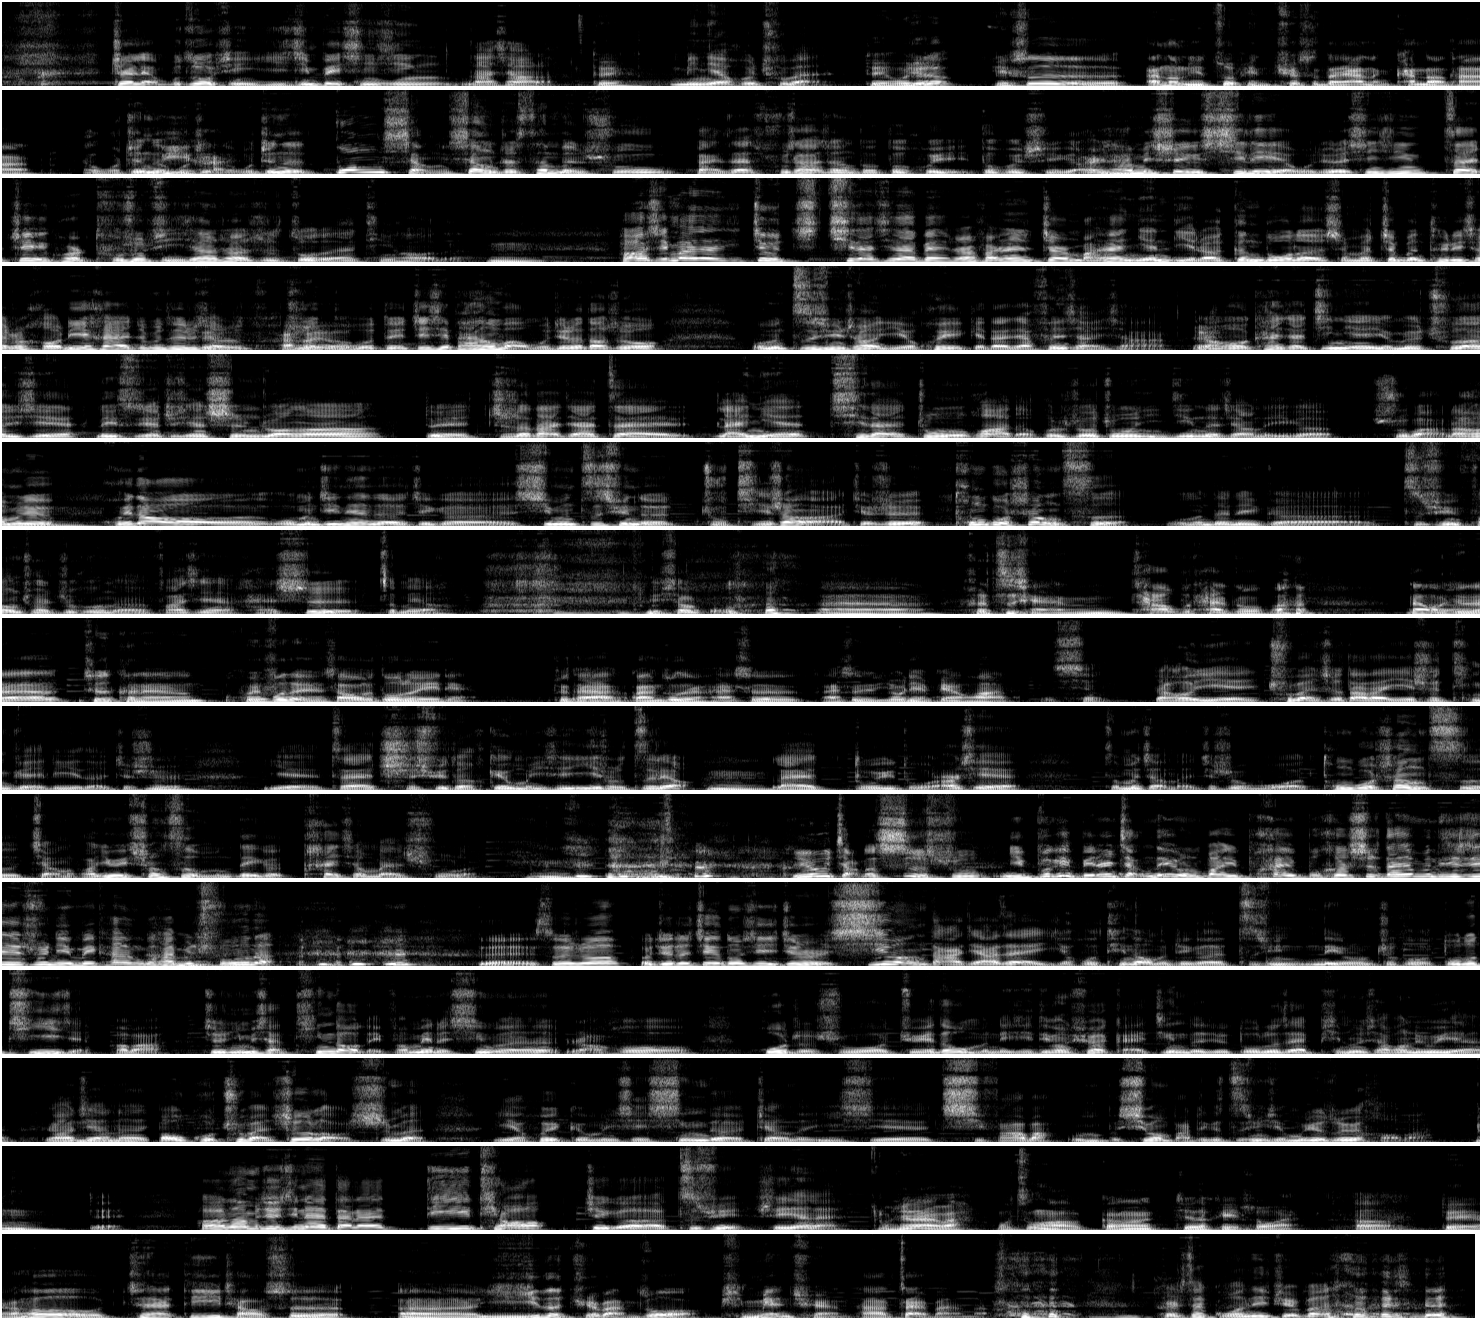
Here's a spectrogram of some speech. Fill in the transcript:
这两部作品已经被星星拿下了，对明年会出版。对，我觉得也是安东尼作品，确实大家能看到他哎，我真的，厉我真的，害我真的光想象这三本书摆在书架上都都会都会是一个，而且他们是一个系列，我觉得星星在这一块图书品相上是做的还挺好的。嗯，好，行吧，那就期待期待呗。然后反正这儿马上年底了，更多的什么这本推理小说好厉害，这本推理小说值得读，对这些排行榜，我觉得到时候我们资讯上也会给大家分享一下，啊然后看一下今年有没有出到一些类似像之前诗人庄啊，对，值得大家在来年期待中文化的或者说中文引进的这样的一个书吧。然后我们就回到我们今天的这个新闻资讯的主题上啊，就是通过上次我们的那个资讯放出来之后呢，发现还是怎么样，有效果吗？呃，和之前差不太多，但我觉得就是可能回复的人稍微多了一点，就大家关注的人还是还是有点变化的。行，然后也出版社大大也是挺给力的，就是也在持续的给我们一些一手资料，嗯来读一读，而且。怎么讲呢？就是我通过上次讲的话，因为上次我们那个太像卖书了，嗯，因为我讲的是书，你不给别人讲内容吧，你怕也不合适。但是问题是这些书你没看过，还没出呢。对，所以说我觉得这个东西就是希望大家在以后听到我们这个咨询内容之后，多多提意见，好吧？就是你们想听到哪方面的新闻，然后或者说觉得我们哪些地方需要改进的，就多多在评论下方留言。然后这样呢，包括出版社老师们也会给我们一些新的这样的一些启发吧。我们希望把这个咨询节目越做越好吧。嗯，对，好，那么就今天带来第一条这个资讯，谁先来我先来吧，我正好刚刚觉得可以说完。啊？对，然后现在第一条是呃，乙一的绝版作《平面犬》它再版了，可是在国内绝版了，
